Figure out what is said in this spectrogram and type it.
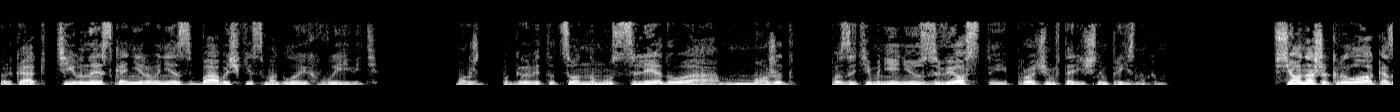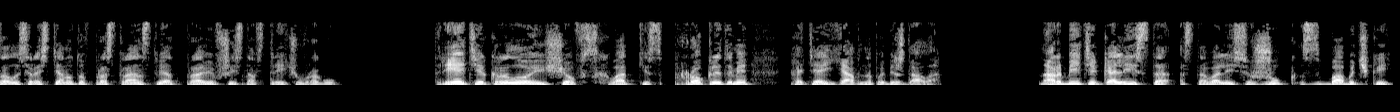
Только активное сканирование с бабочки смогло их выявить. Может, по гравитационному следу, а может, по затемнению звезд и прочим вторичным признакам. Все наше крыло оказалось растянуто в пространстве, отправившись навстречу врагу. Третье крыло еще в схватке с проклятыми, хотя явно побеждало. На орбите Калиста оставались жук с бабочкой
